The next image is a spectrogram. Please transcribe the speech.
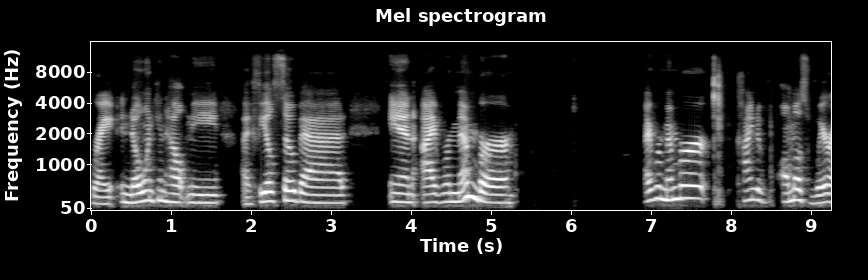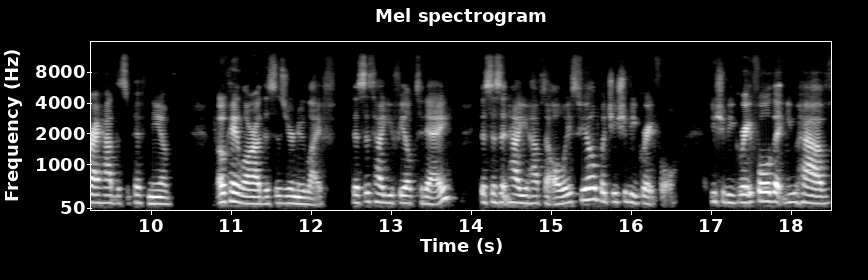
right? And no one can help me. I feel so bad. And I remember, I remember kind of almost where I had this epiphany of, okay, Laura, this is your new life. This is how you feel today. This isn't how you have to always feel, but you should be grateful. You should be grateful that you have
